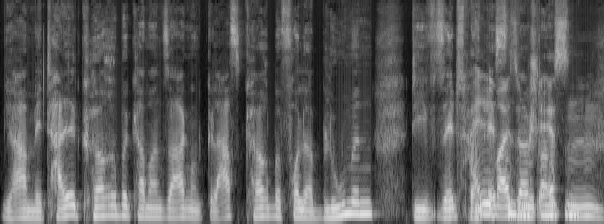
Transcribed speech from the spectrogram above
ja, Metallkörbe, kann man sagen, und Glaskörbe voller Blumen, die selbst beim teilweise mit Essen,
